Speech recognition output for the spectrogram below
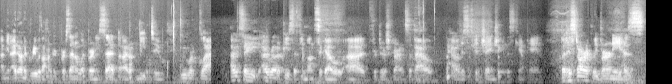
I mean, I don't agree with 100% of what Bernie said, but I don't need to. We were glad. I would say I wrote a piece a few months ago uh, for Jewish Currents about how this has been changing in this campaign. But historically, Bernie has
